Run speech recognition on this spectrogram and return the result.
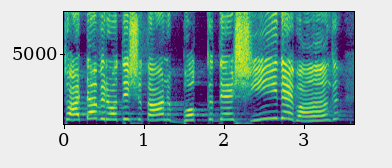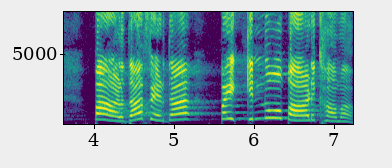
ਤੁਹਾਡਾ ਵਿਰੋਧੀ ਸ਼ੈਤਾਨ ਬੁੱਕ ਦੇ ਸ਼ੀਂ ਦੇ ਵਾਂਗ ਭਾਲਦਾ ਫਿਰਦਾ ਭਈ ਕਿੰਨੂੰ ਪਾੜ ਖਾਵਾਂ?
